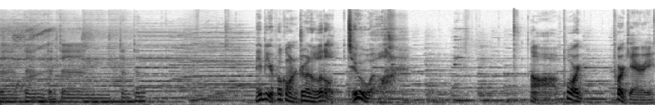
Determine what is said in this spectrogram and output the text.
da da da da da Maybe your Pokemon are doing a little too well. Aw, poor, poor Gary.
